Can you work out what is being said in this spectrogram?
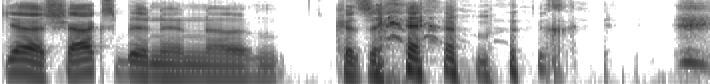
yeah, Shaq's been in um, Kazam.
